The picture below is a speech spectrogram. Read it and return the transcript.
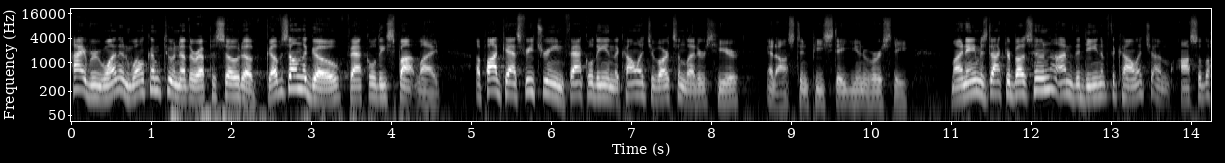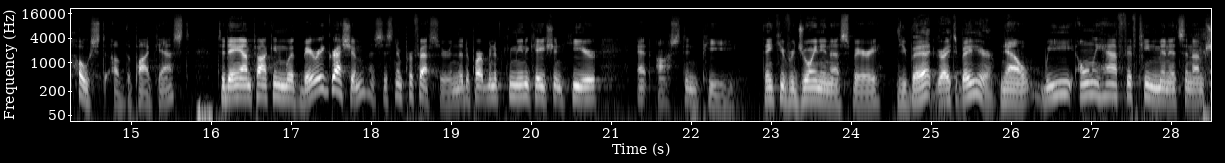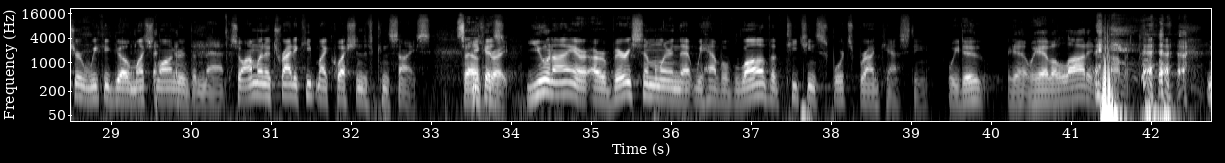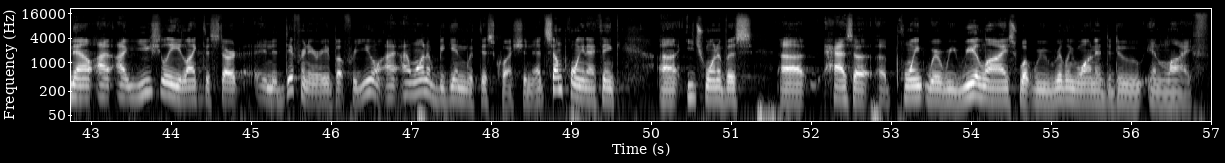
Hi, everyone, and welcome to another episode of Govs on the Go Faculty Spotlight, a podcast featuring faculty in the College of Arts and Letters here at Austin Peay State University. My name is Dr. Buzz Hoon. I'm the Dean of the College. I'm also the host of the podcast. Today I'm talking with Barry Gresham, Assistant Professor in the Department of Communication here at Austin Peay. Thank you for joining us, Barry. You bet. Great to be here. Now, we only have 15 minutes, and I'm sure we could go much longer than that. So I'm going to try to keep my questions concise. Sounds because great. you and I are, are very similar in that we have a love of teaching sports broadcasting. We do. Yeah, we have a lot in common. Now, I, I usually like to start in a different area, but for you, I, I want to begin with this question. At some point, I think uh, each one of us uh, has a, a point where we realize what we really wanted to do in life.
